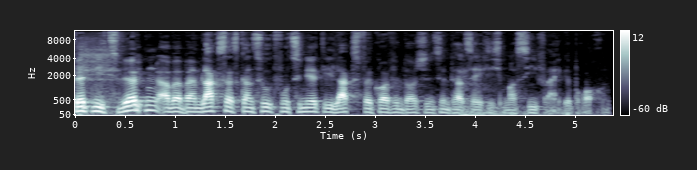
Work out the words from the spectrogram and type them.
Wird nichts wirken, aber beim Lachs hat es ganz gut funktioniert. Die Lachsverkäufe in Deutschland sind tatsächlich massiv eingebrochen.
